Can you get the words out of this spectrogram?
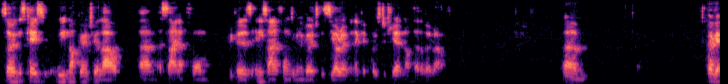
So in this case, we're not going to allow um, a sign-up form because any sign-up forms are going to go to the CRM and then get posted here, and not the other way around. Um, okay,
